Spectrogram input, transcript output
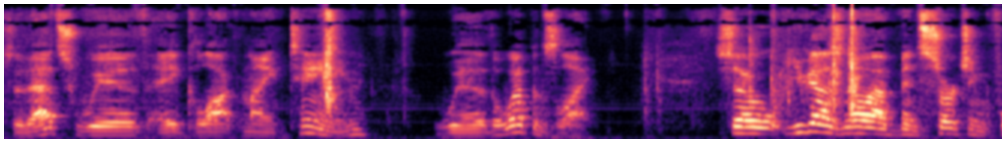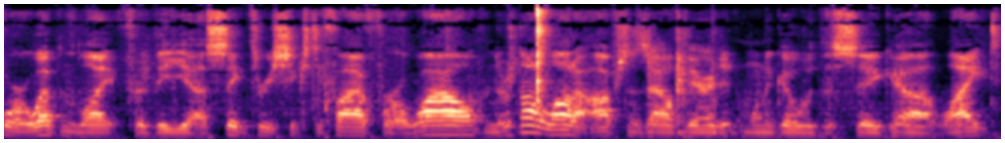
So that's with a Glock 19 with a weapons light. So you guys know I've been searching for a weapons light for the uh, SIG 365 for a while and there's not a lot of options out there. I didn't want to go with the SIG uh, light.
